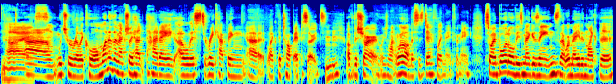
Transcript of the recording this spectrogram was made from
Nice. um, which were really cool. And one of them actually had had a, a list recapping uh, like the top episodes of the show, which is like, well, this is definitely made for me. So I bought all these magazines that were made in like the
